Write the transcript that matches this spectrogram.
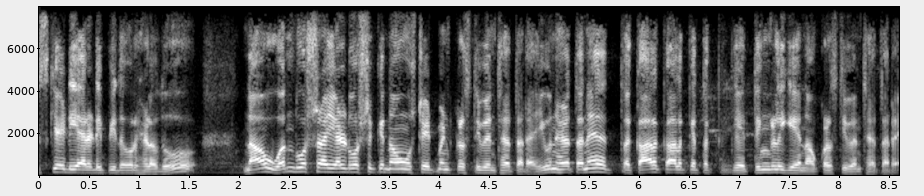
S K D R D ಪಿದವ್ರು ಹೇಳೋದು, ನಾವು ಒಂದು ವರ್ಷ, ಎರಡು ವರ್ಷಕ್ಕೆ ನಾವು ಸ್ಟೇಟ್ಮೆಂಟ್ ಕಳಿಸ್ತೀವಿ ಅಂತ ಹೇಳ್ತಾರೆ. ಇವನು ಹೇಳ್ತಾನೆ ಕಾಲ, ಕಾಲಕ್ಕೆ ತಕ್ಕ ತಿಂಗಳಿಗೆ ನಾವು ಕಳಿಸ್ತೀವಿ ಅಂತ ಹೇಳ್ತಾರೆ.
